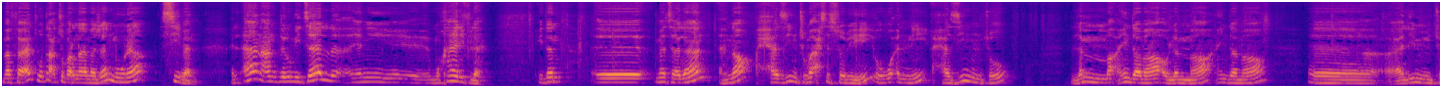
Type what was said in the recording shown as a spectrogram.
ما فعلت؟ وضعت برنامجا مناسبا. الآن عندنا مثال يعني مخالف له. إذا مثلا هنا حزنت ما أحسست به هو أني حزنت لما عندما أو لما عندما آه، علمت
